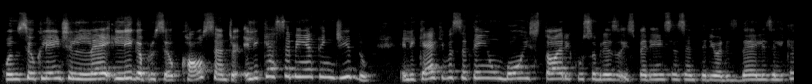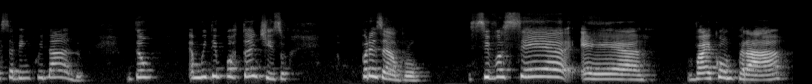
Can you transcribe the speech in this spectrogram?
Quando seu cliente le, liga para o seu call center, ele quer ser bem atendido, ele quer que você tenha um bom histórico sobre as experiências anteriores deles, ele quer ser bem cuidado. Então, é muito importante isso. Por exemplo, se você é, vai comprar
